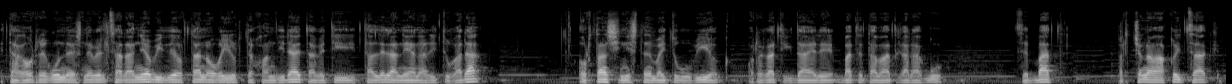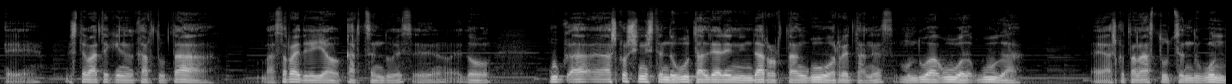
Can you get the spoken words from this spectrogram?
eta gaur egun ez nebeltzaraino bide hortan hogei urte joan dira, eta beti talde lanean aritu gara. Hortan sinisten baitugu biok, horregatik da ere bat eta bat gara gu, ze bat pertsona bakoitzak e, beste batekin elkartuta ba, zerbait gehiago kartzen du, ez? E, edo guk asko sinisten dugu taldearen indar hortan gu horretan, ez? Mundua gu, gu da, e, askotan aztutzen dugun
